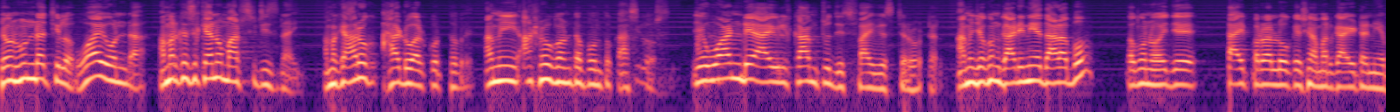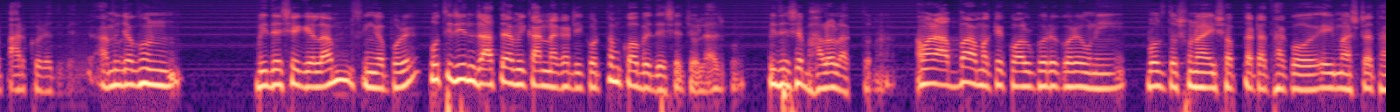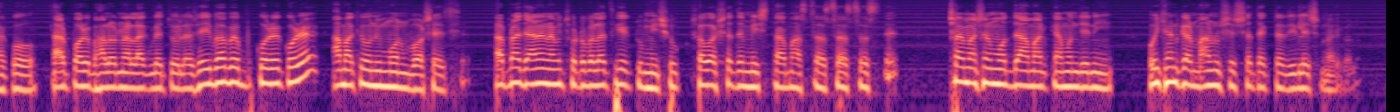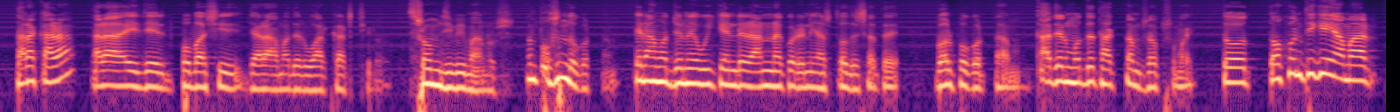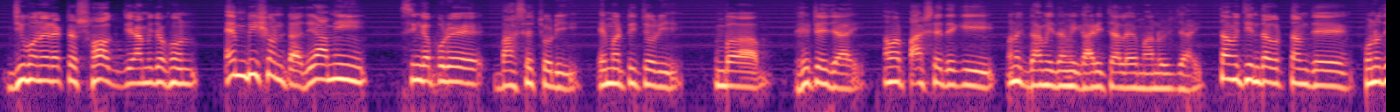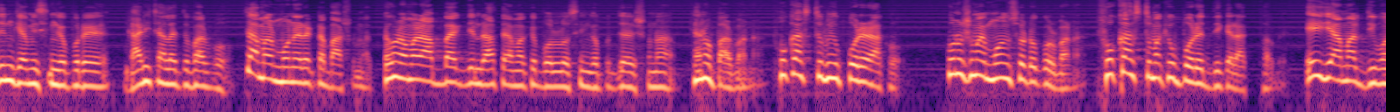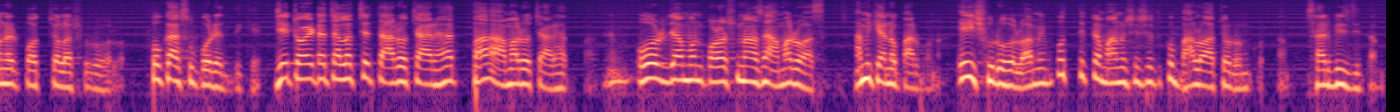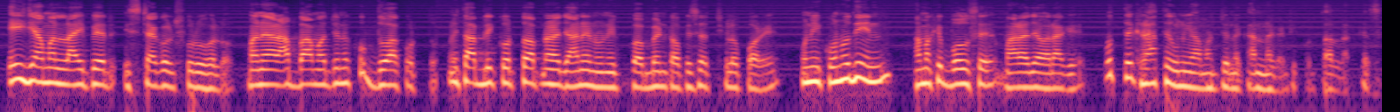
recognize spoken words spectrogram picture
যখন হোন্ডা ছিল Y Honda আমার কাছে কেন মার্সিডিজ নাই? আমাকে আরও হার্ড ওয়ার্ক করতে হবে। আমি আঠারো ঘণ্টা পর্যন্ত কাজ করছি। যে one day I will come to this five star hotel আমি যখন গাড়ি নিয়ে দাঁড়াবো তখন ওই যে টাই পরা লোক এসে আমার গাড়িটা নিয়ে পার করে দিবে। আমি যখন বিদেশে গেলাম সিঙ্গাপুরে প্রতিদিন রাতে আমি কান্নাকাটি করতাম কবে দেশে চলে আসব? বিদেশে ভালো লাগতো না। আমার আব্বা আমাকে কল করে করে উনি বলতো, শোনা, এই সপ্তাহটা থাকো, এই মাসটা থাকো, তারপরে ভালো না লাগলে চলে আসে। এইভাবে করে করে আমাকে উনি মন বসাইছে। আপনারা জানেন আমি ছোটবেলা থেকে একটু মিশুক, সবার সাথে মিশতাম আস্তে আস্তে আস্তে আস্তে। ছয় মাসের মধ্যে আমার কেমন জানি ওইখানকার মানুষের সাথে একটা রিলেশন হয়ে গেল। তারা কারা? তারা এই যে প্রবাসী যারা আমাদের ওয়ার্কার ছিল, শ্রমজীবী মানুষ, আমি পছন্দ করতাম। এরা আমার জন্য উইকেন্ডে রান্না করে নিয়ে আসতো ওদের সাথে। গল্প করতাম, কাজের মধ্যে থাকতাম সব সময় তো তখন থেকেই আমার জীবনের একটা শখ যে আমি যখন অ্যাম্বিশনটা যে আমি সিঙ্গাপুরে বাসে চড়ি এমআরটি চড়ি বা হেঁটে যাই, আমার পাশে দেখি অনেক দামি দামি গাড়ি চালায় মানুষ যায়। তো আমি চিন্তা করতাম যে কোনোদিন কি আমি সিঙ্গাপুরে গাড়ি চালাতে পারব? যে আমার মনের একটা বাসনা। তখন আমার আব্বা একদিন রাতে আমাকে বলল, সিঙ্গাপুর যায় শোনা, কেন পারবা না? ফোকাস তুমি উপরে রাখো। কোনো সময় মন ছোট করবা না। ফোকাস তোমাকে উপরের দিকে রাখতে হবে। এই যে আমার জীবনের পথ চলা শুরু হলো। ফোকাস উপরের দিকে। যে টয়টা চালাচ্ছে তারও চার হাত পা, আমারও চার হাত পা। ওর যেমন পড়াশোনা আছে, আমারও আছে। আমি কেন পারব না? এই শুরু হলো। আমি প্রত্যেকটা মানুষের সাথে খুব ভালো আচরণ করতাম সার্ভিস দিতাম। এই যে আমার লাইফের স্ট্রাগল শুরু হলো। মানে আর আব্বা আমার জন্য খুব দোয়া করতো। উনি তাবলিক করতো, আপনারা জানেন, উনি গভর্নমেন্ট অফিসার ছিল পরে। উনি কোনোদিন আমাকে বলছে মারা যাওয়ার আগে প্রত্যেক রাতে উনি আমার জন্য কান্নাকাটি করতো আল্লাহর কাছে।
